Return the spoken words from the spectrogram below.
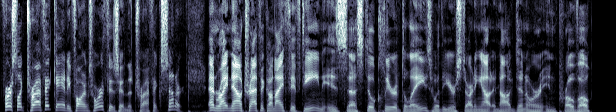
First look traffic. Andy Farnsworth is in the traffic center. And right now, traffic on I 15 is uh, still clear of delays, whether you're starting out in Ogden or in Provo.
